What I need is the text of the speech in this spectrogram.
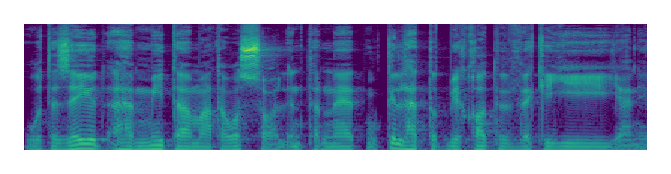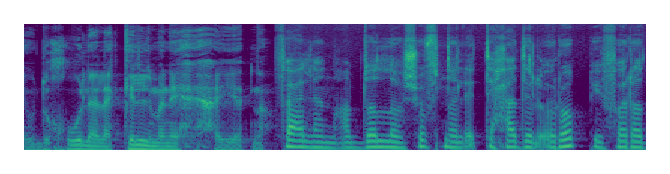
وتزايد أهميتها مع توسع الإنترنت وكل هالتطبيقات الذكية يعني ودخولها لكل مناحي حياتنا. فعلا عبد الله وشفنا الاتحاد الأوروبي فرض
